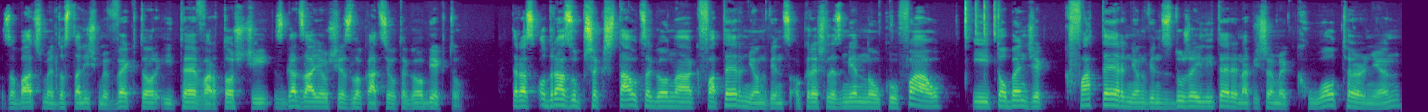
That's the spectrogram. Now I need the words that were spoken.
Zobaczmy, dostaliśmy wektor i te wartości zgadzają się z lokacją tego obiektu. Teraz od razu przekształcę go na kwaternion, więc określę zmienną QV i to będzie kwaternion, więc z dużej litery napiszemy quaternion.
